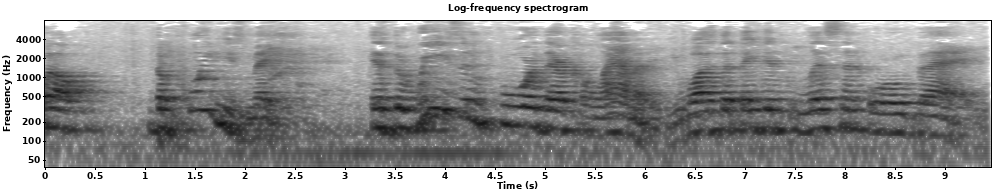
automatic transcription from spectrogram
Well, the point he's making is the reason for their calamity was that they didn't listen or obey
